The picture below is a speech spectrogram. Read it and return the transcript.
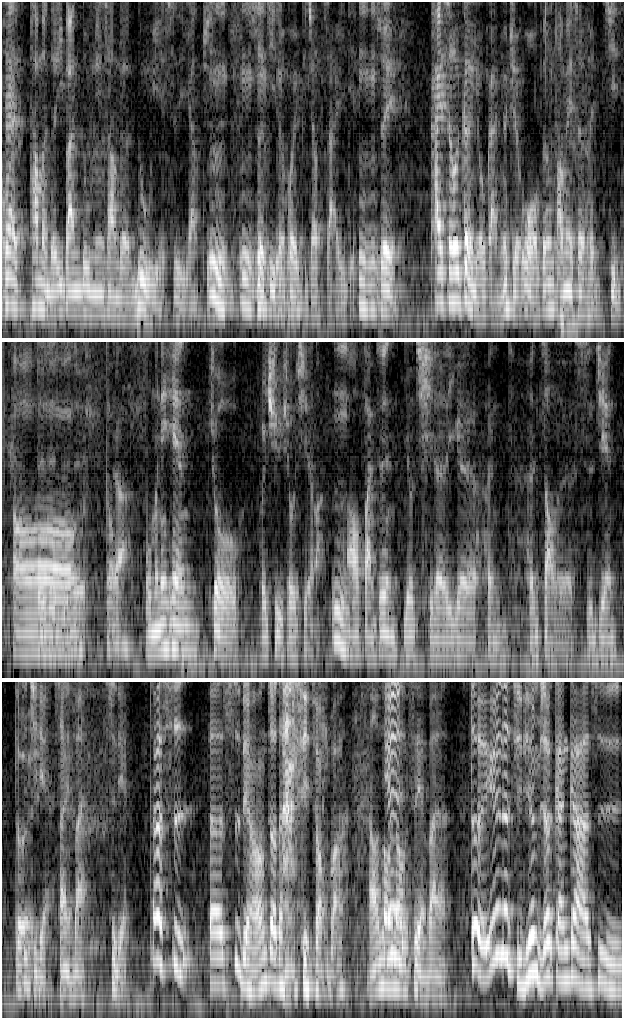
在他们的一般路面上的路也是一样，就是设计的会比较窄一点。嗯嗯，所以开车会更有感，你会觉得哇，我跟旁边的车很近。哦，对对对对，懂啊。我们那天就。回去休息了嘛，嗯，然后反正又起了一个很很早的时间，是几点？三点半、四点？大概是呃四点，好像叫大家起床吧。然后弄弄四点半了。对，因为那几天比较尴尬的是，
